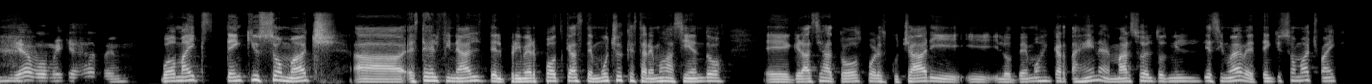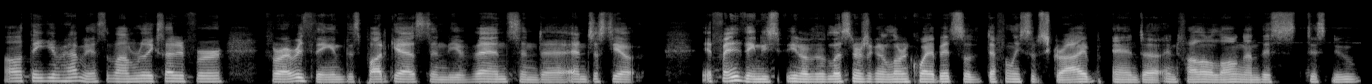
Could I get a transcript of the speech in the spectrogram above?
Yeah we'll make it happen Well, Mike, thank you so much. Uh, este es el final del primer podcast de muchos que estaremos haciendo. Eh, gracias a todos por escuchar y, y, y, los vemos en Cartagena en marzo del 2019. Thank you so much, Mike. Oh, thank you for having me. I'm really excited for for everything in this podcast and the events and uh, and just you know, if anything, these you know the listeners are going to learn quite a bit. So definitely subscribe and uh, and follow along on this this new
